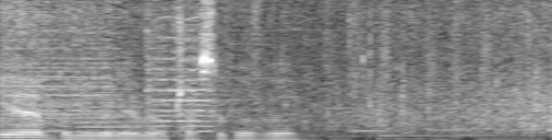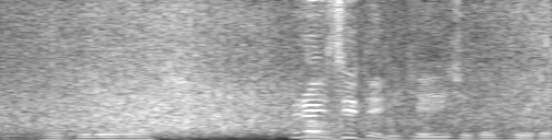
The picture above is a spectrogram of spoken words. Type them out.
nie, bo nie będę miał czasu go wy... wybudować. O, idzie, idzie do góry.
